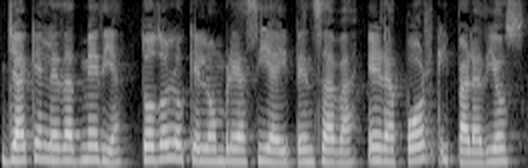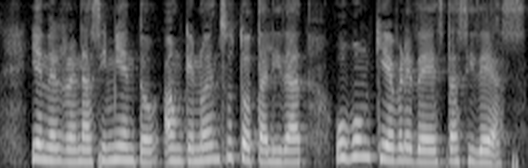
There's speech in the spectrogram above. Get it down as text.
ya que en la Edad Media todo lo que el hombre hacía y pensaba era por y para Dios, y en el Renacimiento, aunque no en su totalidad, hubo un quiebre de estas ideas.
